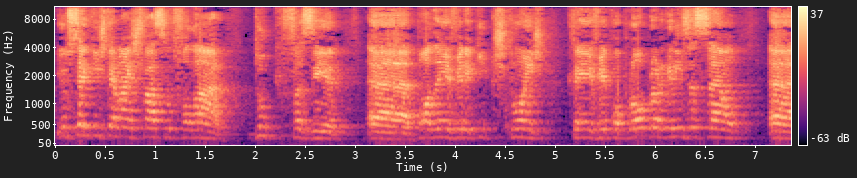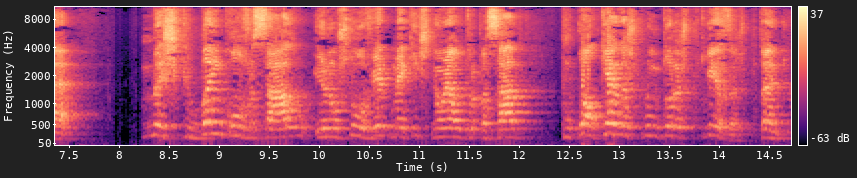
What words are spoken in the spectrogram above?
Eu sei que isto é mais fácil falar do que fazer. Uh, podem haver aqui questões que tem a ver com a própria organização, uh, mas que bem conversado, eu não estou a ver como é que isto não é ultrapassado por qualquer das promotoras portuguesas. Portanto,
